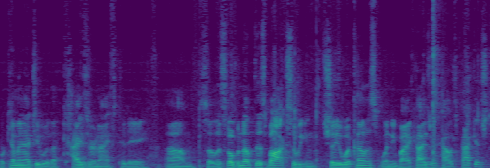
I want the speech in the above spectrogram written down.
We're coming at you with a Kizer knife today. Um, so let's open up this box so we can show you what comes when you buy a Kizer, how it's packaged.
